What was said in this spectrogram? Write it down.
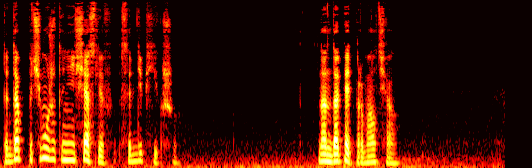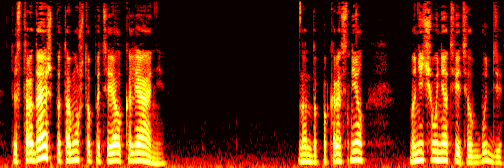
Тогда почему же ты несчастлив среди Пхикшу? Нанда опять промолчал. Ты страдаешь, потому что потерял Калиани. Нанда покраснел, но ничего не ответил Будде.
